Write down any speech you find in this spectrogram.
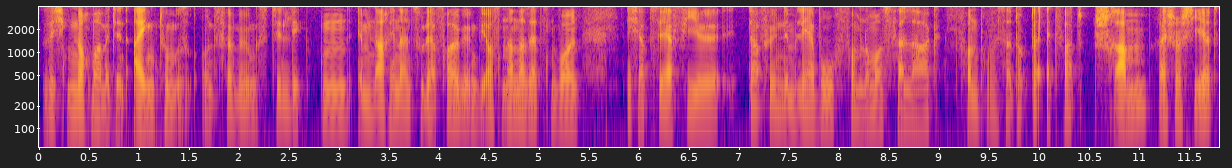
sich nochmal mit den Eigentums- und Vermögensdelikten im Nachhinein zu der Folge irgendwie auseinandersetzen wollen. Ich habe sehr viel dafür in dem Lehrbuch vom Nomos Verlag von Professor Dr. Edward Schramm recherchiert,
